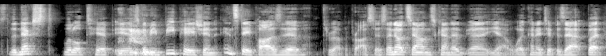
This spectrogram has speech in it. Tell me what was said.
So the next little tip is going to be be patient and stay positive throughout the process. I know it sounds kind of uh, yeah, what kind of tip is that? But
